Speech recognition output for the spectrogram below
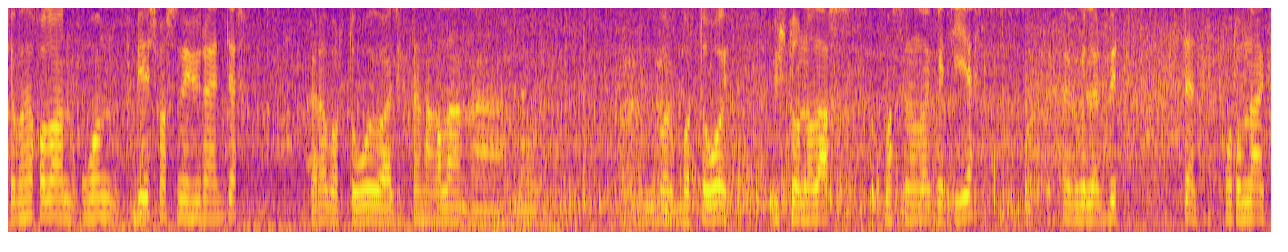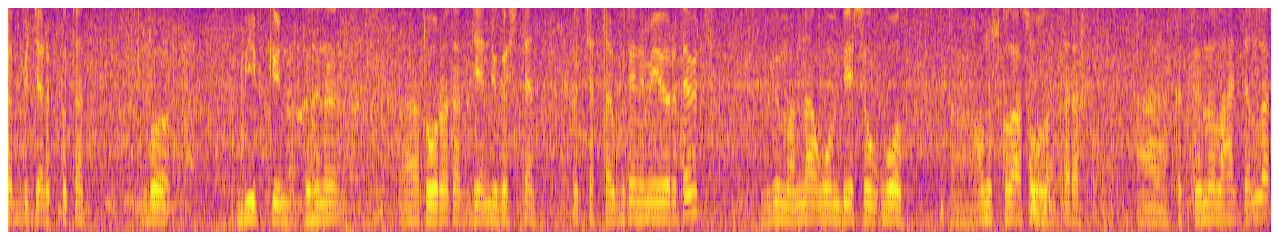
Төбі қолан 15 масыны хүрі әддер. Кара бортовой вазиктан ағалан бортовой 3 тонналақ масыналарға тие. Әбігілер біттен, ұтымнан кәлбі жарық бұтан. Бұл bir gün kıhını doğratar diyen ügesten ıçattar bu denemi öğretebit. Bugün manna 15 ol 10 klası olattara kıttığını lahadyalar.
